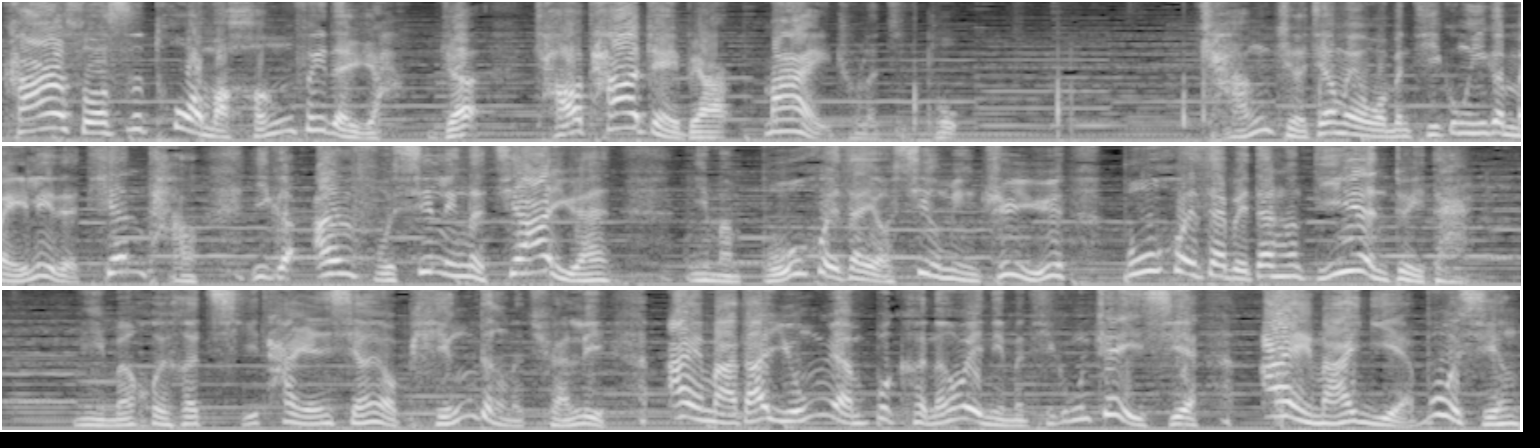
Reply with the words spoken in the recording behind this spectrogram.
卡尔索斯唾沫横飞地嚷着，朝他这边迈出了几步。长者将为我们提供一个美丽的天堂，一个安抚心灵的家园。你们不会再有性命之余，不会再被当成敌人对待。你们会和其他人享有平等的权利。艾玛达永远不可能为你们提供这些，艾玛也不行。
